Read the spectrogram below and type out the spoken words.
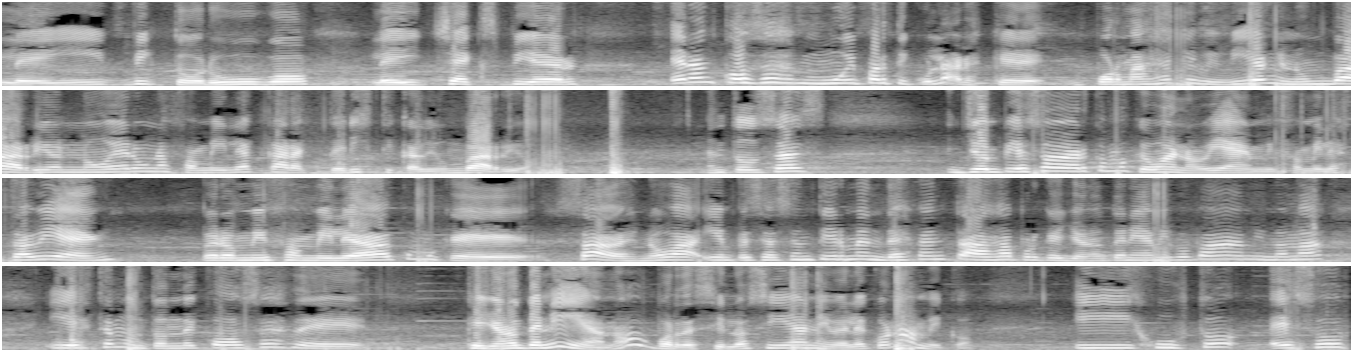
leí Víctor Hugo, leí Shakespeare. Eran cosas muy particulares que por más de que vivían en un barrio, no era una familia característica de un barrio. Entonces, yo empiezo a ver como que, bueno, bien, mi familia está bien, pero mi familia como que, ¿sabes? No va. Y empecé a sentirme en desventaja porque yo no tenía a mi papá, a mi mamá y este montón de cosas de que yo no tenía, ¿no? Por decirlo así, a nivel económico. Y justo eso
